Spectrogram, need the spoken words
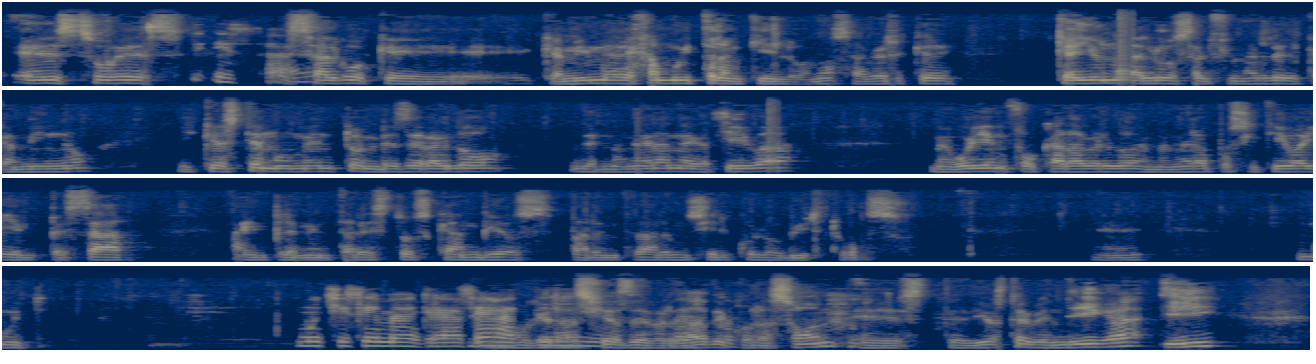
Eso es, es algo que, que, a mí me deja muy tranquilo, ¿no? Saber que, que hay una luz al final del camino y que este momento, en vez de verlo de manera negativa, me voy a enfocar a verlo de manera positiva y empezar a implementar estos cambios para entrar en un círculo virtuoso. ¿Eh? Muchísimas gracias a ti. Gracias de verdad, de corazón. Este, Dios te bendiga y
